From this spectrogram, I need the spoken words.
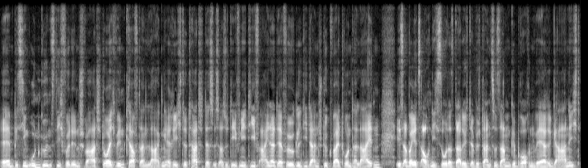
äh, ein bisschen ungünstig für den Schwarzstorch Windkraftanlagen errichtet hat. Das ist also definitiv einer der Vögel, die da ein Stück weit drunter leiden. Ist aber jetzt auch nicht so, dass dadurch der Bestand zusammengebrochen wäre, gar nicht.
